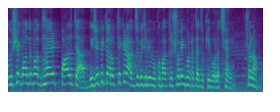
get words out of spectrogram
অভিষেক বন্দ্যোপাধ্যায়ের পাল্টা বিজেপির তরফ থেকে রাজ্য বিজেপি মুখপাত্র শ্রমিক ভট্টাচার্য কি বলেছেন? শোনাবো।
